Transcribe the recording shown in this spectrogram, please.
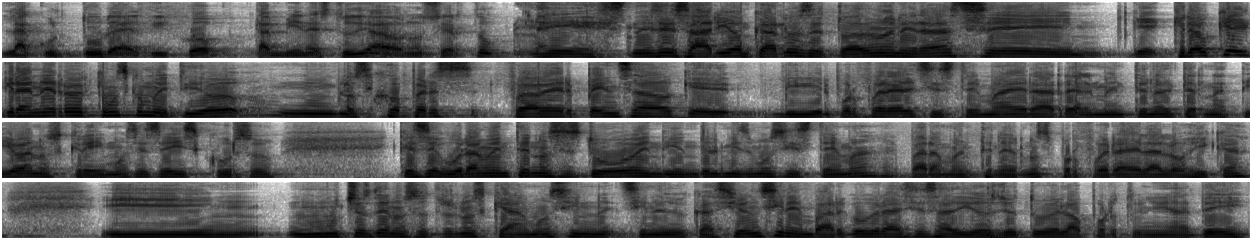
la cultura del hip hop, también ha estudiado, ¿no es cierto? Es necesario, Carlos, de todas maneras, eh, creo que el gran error que hemos cometido mm, los hip hoppers fue haber pensado que vivir por fuera del sistema era realmente una alternativa, nos creímos ese discurso que seguramente nos estuvo vendiendo el mismo sistema para mantenernos por fuera de la lógica y muchos de nosotros nos quedamos sin, sin educación, sin embargo, gracias a Dios yo tuve la oportunidad de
